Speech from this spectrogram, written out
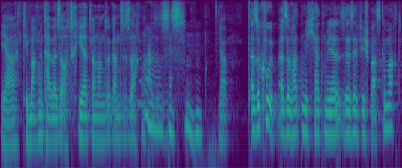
Ja, die machen teilweise auch Triathlon und so ganze Sachen. Ah, Also, okay. ist, Mhm. ja. also cool. Also hat mich, hat mir sehr, sehr viel Spaß gemacht.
